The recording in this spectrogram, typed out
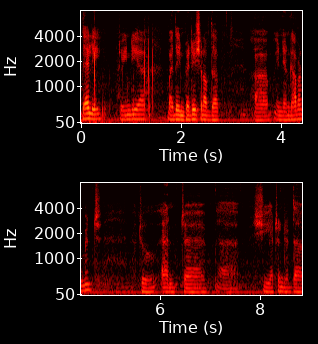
Delhi to India by the invitation of the uh, Indian government to and uh, uh, she attended the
